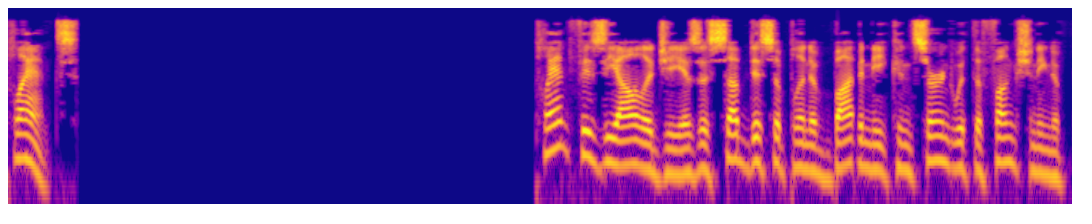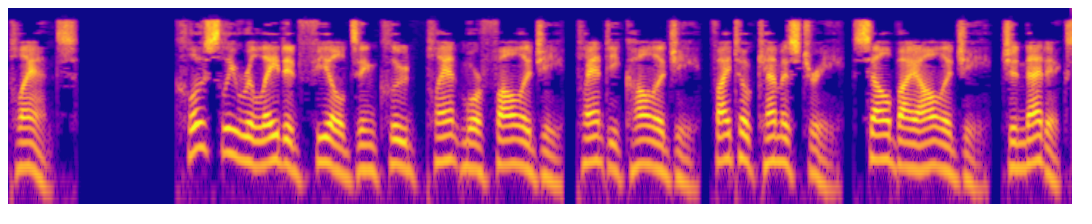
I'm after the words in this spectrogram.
Plants Plant physiology is a subdiscipline of botany concerned with the functioning of plants. Closely related fields include plant morphology, plant ecology, phytochemistry, cell biology, genetics,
